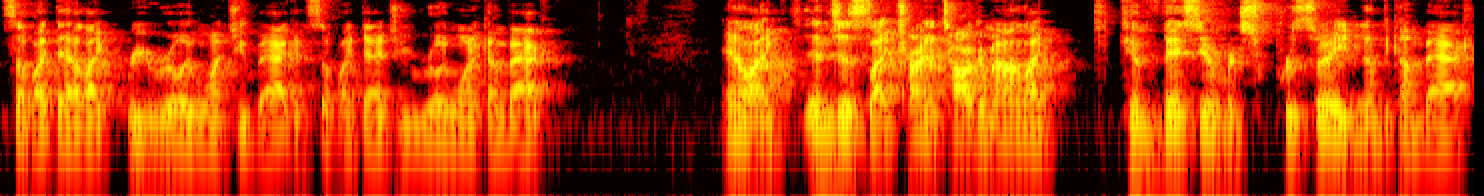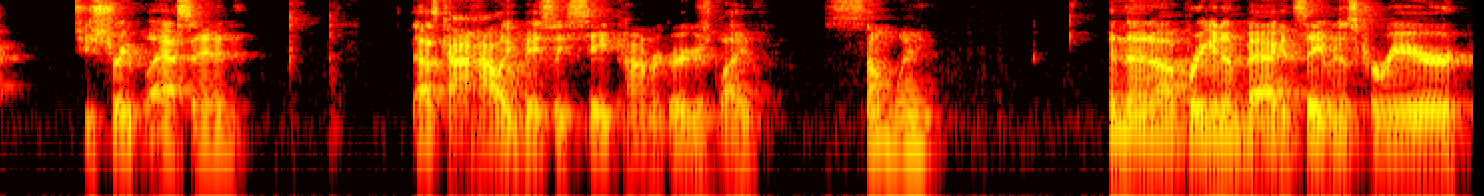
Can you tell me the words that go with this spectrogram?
stuff like that. Like we really want you back and stuff like that. Do you really want to come back? And like and just like trying to talk him out, and like convincing him, persuading them to come back to straight blast, and that's kind of how he basically saved Conor McGregor's life, some way. And then uh, bringing him back and saving his career,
